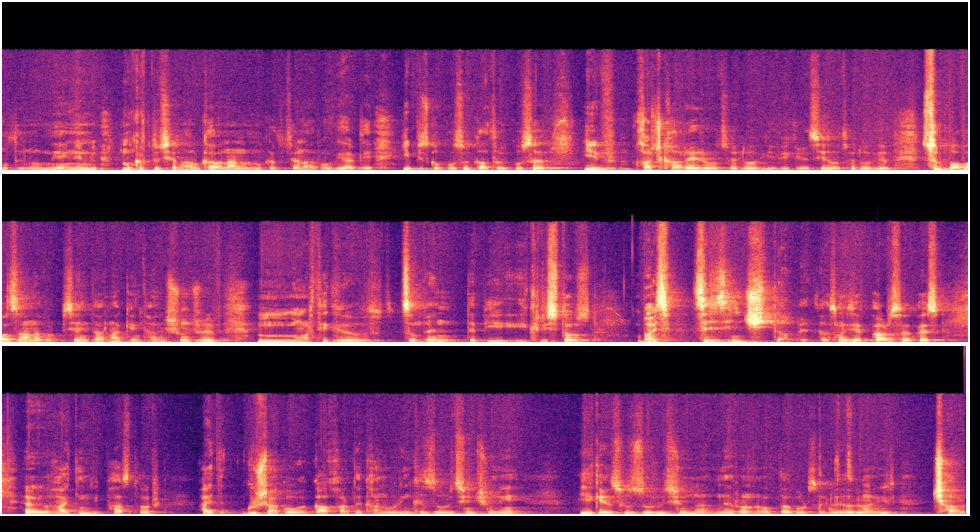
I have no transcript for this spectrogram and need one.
մոտենում միայն այն մկրտության կանան մկրտության առումով իհարկե եպիսկոպոսը կաթոլիկոսը եւ խաչքարեր ոցելով եւ եկեղեցի ոցելով եւ սուրբ ավազանը որպեսզի այն դառնա կենթանի շունչ եւ մարդիկ ծնվեն դեպի Քրիստոս բայց ձեզ ինչ դա պետք ասում ես եւ բարձրապես հայտնի մի փաստ որ այդ գուշակողը կախարդը քան որ ինքը զորություն չունի եկեղեցու զորությունը ներոն օգտագործելու է ուրեմն իր չար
